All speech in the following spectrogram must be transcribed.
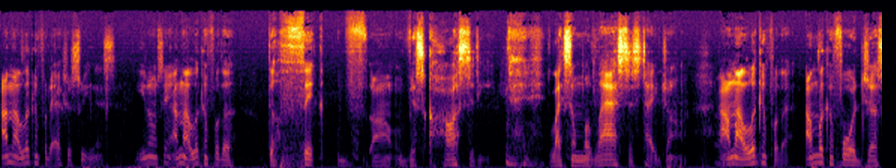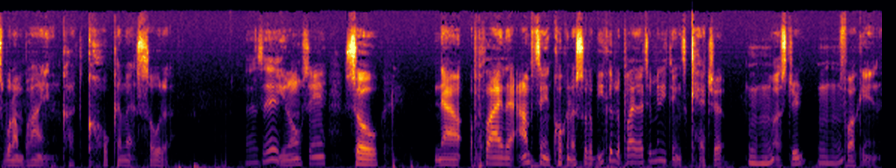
I'm not looking for the extra sweetness. You know what I'm saying? I'm not looking for the the thick um, viscosity like some molasses type John. I'm not looking for that. I'm looking for just what I'm buying, co- coconut soda. That's it You know what I'm saying? So now apply that. I'm saying coconut soda, but you could apply that to many things: ketchup, mm-hmm. mustard, Mm-hmm. fucking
